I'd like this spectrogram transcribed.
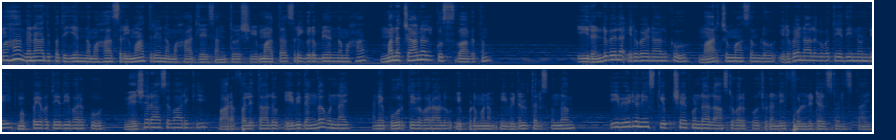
మహాగణాధిపతియే నమ శ్రీమాత్రే నమ జై సంతోషి మాత శ్రీ గురుభ్యో నమ. మన ఛానల్కు స్వాగతం. ఈ రెండు వేల ఇరవై నాలుగు మార్చి మాసంలో ఇరవై నాలుగవ తేదీ నుండి ముప్పైవ తేదీ వరకు మేషరాశి వారికి వార ఫలితాలు ఏ విధంగా ఉన్నాయి అనే పూర్తి వివరాలు ఇప్పుడు మనం ఈ వీడియోలో తెలుసుకుందాం. ఈ వీడియోని స్కిప్ చేయకుండా లాస్ట్ వరకు చూడండి ఫుల్ డీటెయిల్స్ తెలుస్తాయి.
